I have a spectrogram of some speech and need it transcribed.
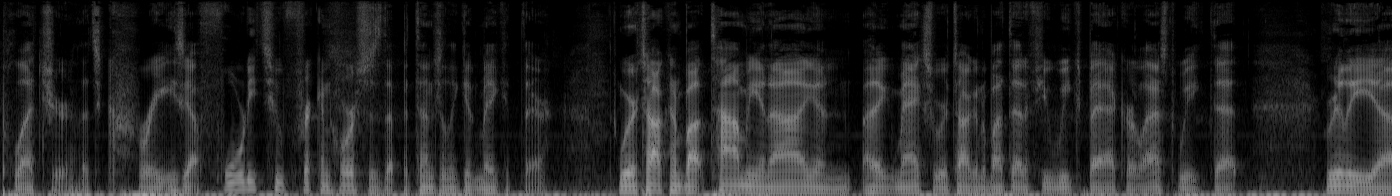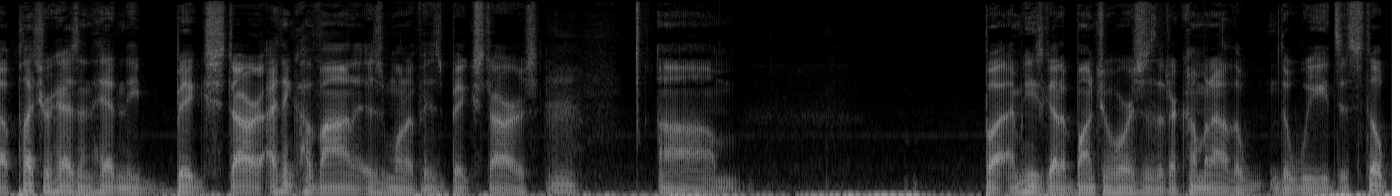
Pletcher. That's crazy. He's got 42 freaking horses that potentially could make it there. We were talking about Tommy and I, and I think Max. We were talking about that a few weeks back or last week. That really uh, Pletcher hasn't had any big star. I think Havana is one of his big stars. Um, but I mean, he's got a bunch of horses that are coming out of the the weeds. It's still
